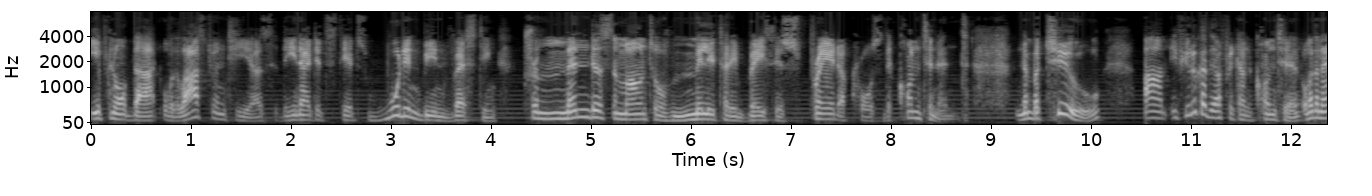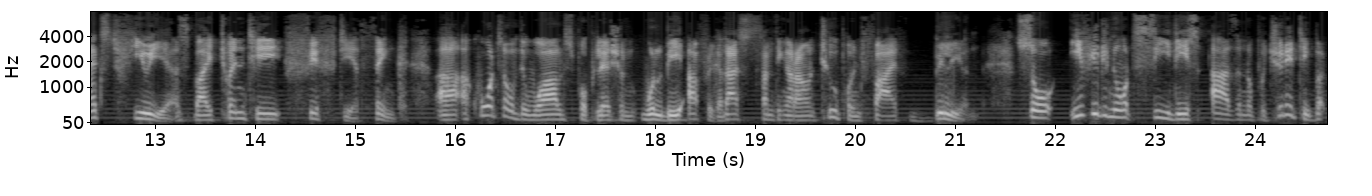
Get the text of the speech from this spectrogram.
If not that, over the last 20 years, the United States wouldn't be investing tremendous amount of military bases spread across the continent. Number two, um, if you look at the African continent, over the next few years, by 2050, I think, uh, a quarter of the world's population will be Africa. That's something around 2.5 billion. So if you do not see this as an opportunity, but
